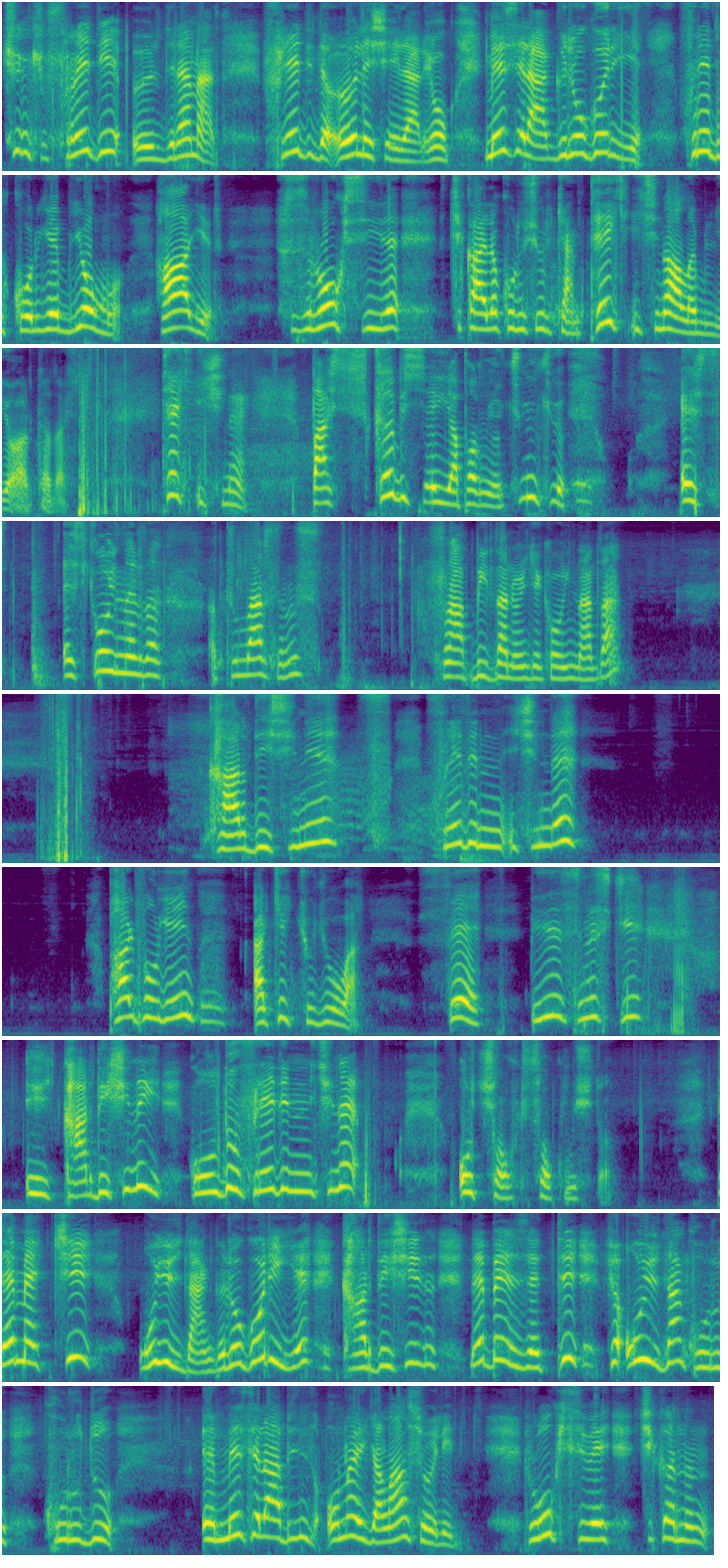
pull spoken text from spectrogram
Çünkü Freddy öldüremez. Freddy'de öyle şeyler yok. Mesela Gregory'yi Freddy koruyabiliyor mu? Hayır. Roxy ile Chica konuşurken tek içine alabiliyor arkadaşlar. Tek içine. Başka bir şey yapamıyor. Çünkü es, eski oyunlarda hatırlarsınız. FNAF birden önceki oyunlarda kardeşini Freddy'nin içinde Purple Gay'in erkek çocuğu var. Ve bilirsiniz ki e, kardeşini Golden Freddy'nin içine o çok sokmuştu. Demek ki o yüzden Gregory'yi kardeşine benzetti ve o yüzden koru, korudu. E, mesela biz ona yalan söyledik. Roxy ve Chica'nın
